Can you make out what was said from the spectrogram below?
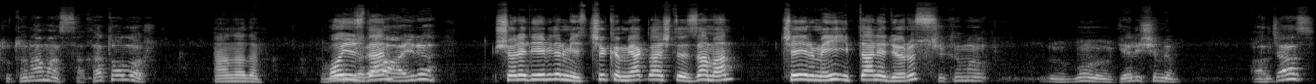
Tutunamaz, sakat olur. Anladım. Bunun O yüzden- ayrı. Şöyle diyebilir miyiz? Çıkım yaklaştığı zaman çevirmeyi iptal ediyoruz. Çıkımı bu gelişimi alacağız.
